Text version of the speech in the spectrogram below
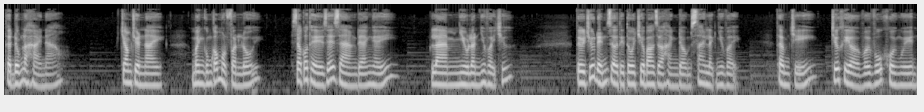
Thật đúng là hài não Trong chuyện này Mình cũng có một phần lỗi Sao có thể dễ dàng để anh ấy làm nhiều lần như vậy chứ? Từ trước đến giờ thì tôi chưa bao giờ hành động sai lệch như vậy. Thậm chí, trước khi ở với Vũ Khôi Nguyên,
